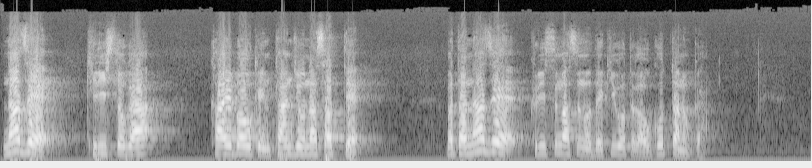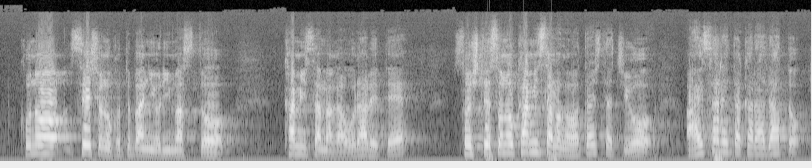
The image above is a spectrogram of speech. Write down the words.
なぜキリストが会話桶に誕生なさってまたなぜクリスマスの出来事が起こったのか。この聖書の言葉によりますと神様がおられてそしてその神様が私たちを愛されたからだと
